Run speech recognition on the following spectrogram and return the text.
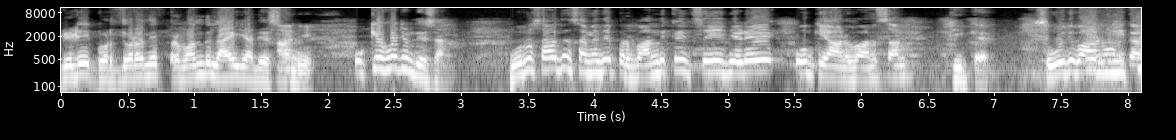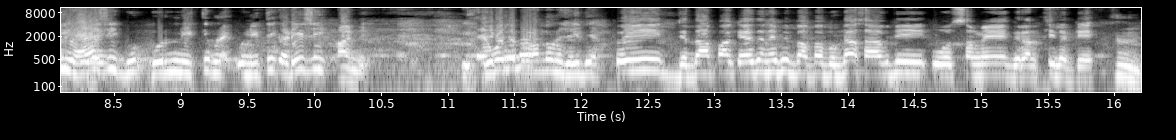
ਜਿਹੜੇ ਗੁਰਦੁਆਰਿਆਂ ਦੇ ਪ੍ਰਬੰਧ ਲਾਏ ਜਾਂਦੇ ਸਨ। ਉਹ ਕਿਹੋ ਜਿਹੇ ਹੁੰਦੇ ਸਨ? ਗੁਰੂ ਸਾਹਿਬ ਦੇ ਸਮੇਂ ਦੇ ਪ੍ਰਬੰਧਕ ਸੀ ਜਿਹੜੇ ਉਹ ਗਿਆਨਵਾਨ ਸਨ। ਠੀਕ ਹੈ। ਸੂਝਵਾਨ ਹੋਣ ਨੀਤੀ ਹੈ ਕਰਕੇ ਸੀ ਗੁਰੂ ਗੁਰੂ ਨੀਤੀ ਬਣਾਈ ਨੀਤੀ ਘੜੀ ਸੀ? ਹਾਂਜੀ। ਇਹੋ ਜਿਹੇ ਪ੍ਰਬੰਧ ਹੋਣੇ ਚਾਹੀਦੇ ਆ। ਕੋਈ ਜਿੱਦਾਂ ਆਪਾਂ ਕਹਿੰਦੇ ਨੇ ਵੀ ਬਾਬਾ ਬੁੱਢਾ ਸਾਹਿਬ ਜੀ ਉਸ ਸਮੇਂ ਗ੍ਰੰਥੀ ਲੱਗੇ। ਹੂੰ।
